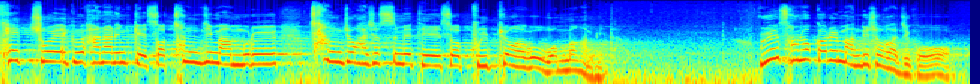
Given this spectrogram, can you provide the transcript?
태초의 그 하나님께서 천지 만물을 창조하셨음에 대해서 불평하고 원망합니다. 왜 선악과를 만드셔가지고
